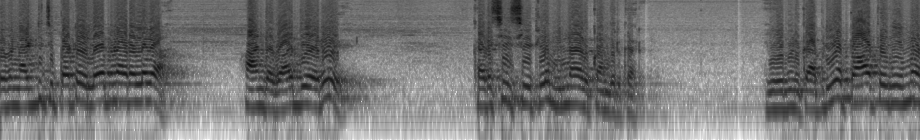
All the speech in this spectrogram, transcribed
இவன் அடித்து பட்டு லேபனார் அல்லவா? அந்த வாத்தியார் கடைசி சீட்டில் முன்னால் உட்காந்துருக்கார் இவனுக்கு அப்படியே பார்த்ததையுமே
